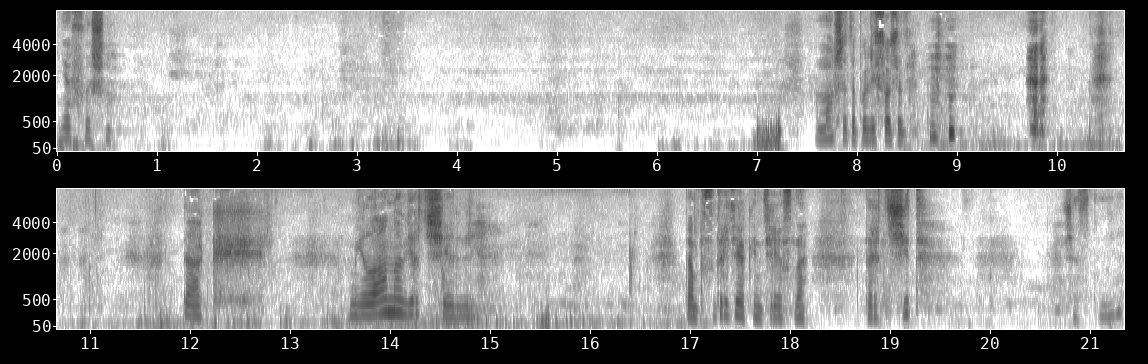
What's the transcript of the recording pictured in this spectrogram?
Я слышу. А может это пылесосит. Так. Милано Верчелли. Там, посмотрите, как интересно торчит. Сейчас стою.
